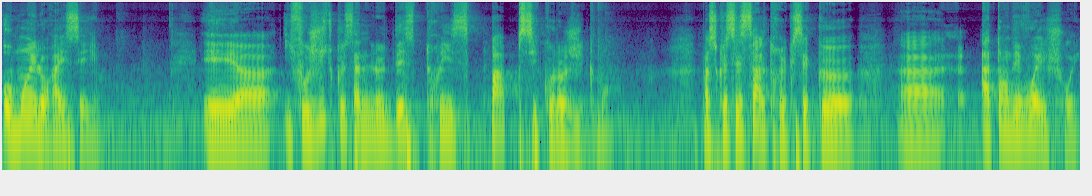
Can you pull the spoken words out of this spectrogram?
au moins il aura essayé. Et euh, il faut juste que ça ne le détruise psychologiquement. Parce que c'est ça le truc, c'est que euh, attendez-vous à échouer,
